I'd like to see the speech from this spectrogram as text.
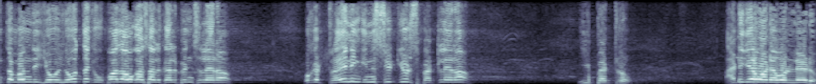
ఇంతమంది యువ యువతకి ఉపాధి అవకాశాలు కల్పించలేరా? ఒక ట్రైనింగ్ ఇన్స్టిట్యూట్స్ పెట్టలేరా? ఈ పెట్టరు. అడిగేవాడు ఎవడు లేడు.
